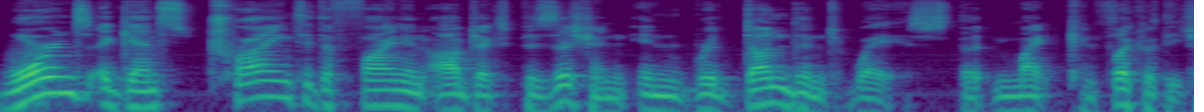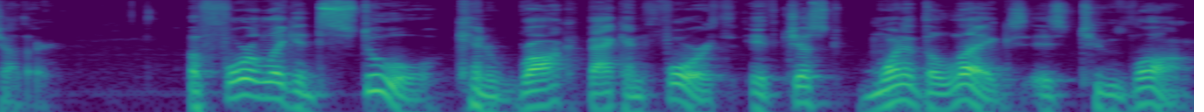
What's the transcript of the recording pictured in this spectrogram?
warns against trying to define an object's position in redundant ways that might conflict with each other. A four-legged stool can rock back and forth if just one of the legs is too long,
